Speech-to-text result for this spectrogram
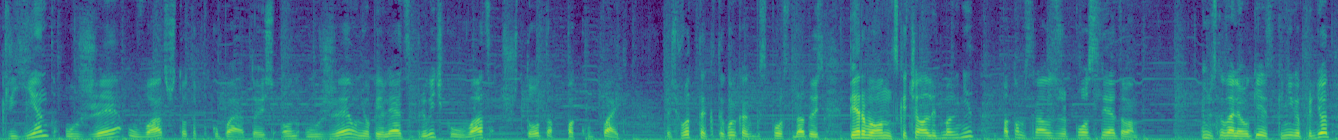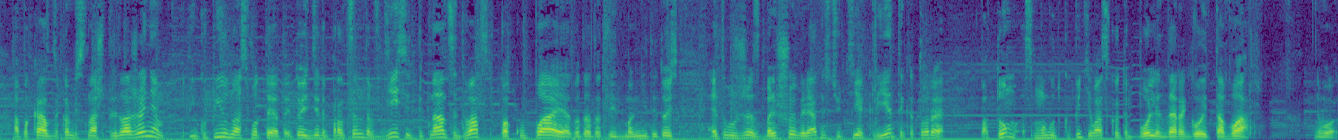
клиент уже у вас что-то покупает, то есть он уже, у него появляется привычка у вас что-то покупать. То есть вот так, такой как бы способ, да, то есть первый он скачал лид-магнит, потом сразу же после этого ему сказали, окей, книга придет, а пока ознакомься с нашим предложением и купи у нас вот это. И то есть где-то процентов 10, 15, 20 покупает вот этот лид-магнит. И то есть это уже с большой вероятностью те клиенты, которые потом смогут купить у вас какой-то более дорогой товар. Вот.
